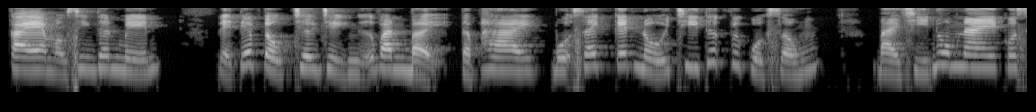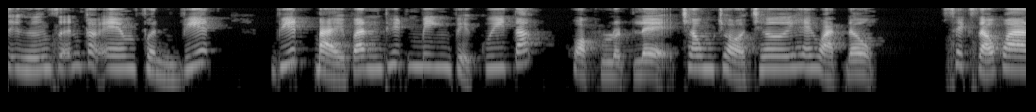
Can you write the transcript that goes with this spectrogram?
Các em học sinh thân mến, để tiếp tục chương trình ngữ văn 7 tập 2, bộ sách kết nối tri thức với cuộc sống. Bài 9 hôm nay cô sẽ hướng dẫn các em phần viết, viết bài văn thuyết minh về quy tắc hoặc luật lệ trong trò chơi hay hoạt động. Sách giáo khoa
